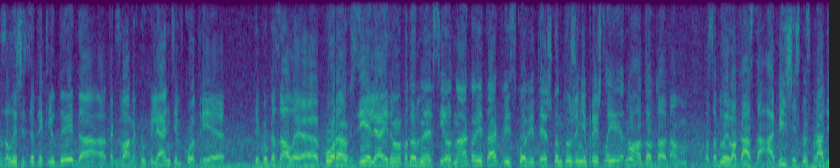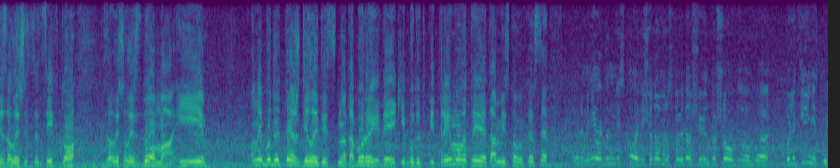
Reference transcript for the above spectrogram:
залишиться тих людей, да, так званих ухилянтів, котрі, типу, казали, порох, зілля і тому подобне, всі однакові, так, військові теж контужені прийшли. Ну, тобто там особлива каста, а більшість насправді залишиться цих, хто залишились вдома. І вони будуть теж ділитись на табори, деякі будуть підтримувати там військових і все. Мені один військовий нещодавно розповідав, що він прийшов в поліклініку,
